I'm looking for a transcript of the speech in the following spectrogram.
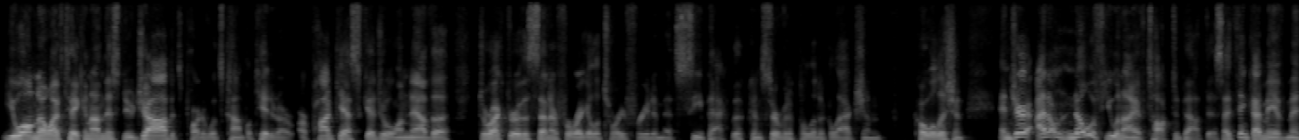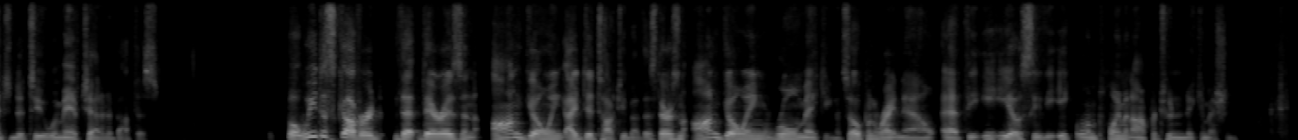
You all know I've taken on this new job. It's part of what's complicated our, our podcast schedule. I'm now the director of the Center for Regulatory Freedom at CPAC, the Conservative Political Action Coalition. And Jerry, I don't know if you and I have talked about this. I think I may have mentioned it to you. We may have chatted about this. But we discovered that there is an ongoing, I did talk to you about this. There's an ongoing rulemaking. It's open right now at the EEOC, the Equal Employment Opportunity Commission.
